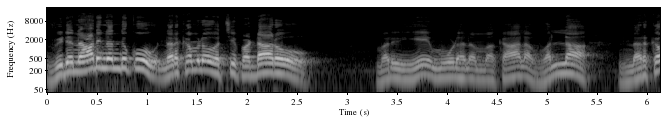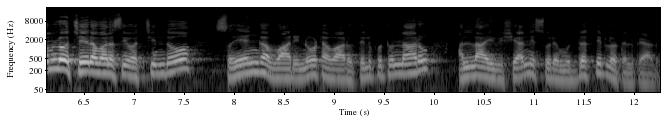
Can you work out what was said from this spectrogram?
విడనాడినందుకు నరకంలో వచ్చి పడ్డారో? మరియు ఏ మూఢనమ్మకాల వల్ల నరకంలో చేరవలసి వచ్చిందో స్వయంగా వారి నోట వారు తెలుపుతున్నారు. అల్లా ఈ విషయాన్ని సూర్య ముద్దతిర్లో తెలిపాడు.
